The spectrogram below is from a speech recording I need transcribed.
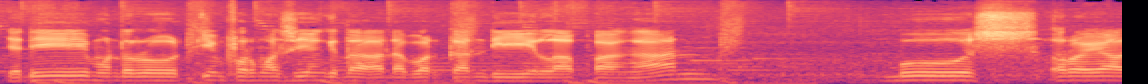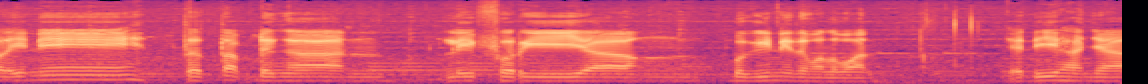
Jadi menurut informasi yang kita dapatkan di lapangan bus Royal ini tetap dengan livery yang begini teman-teman. Jadi hanya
